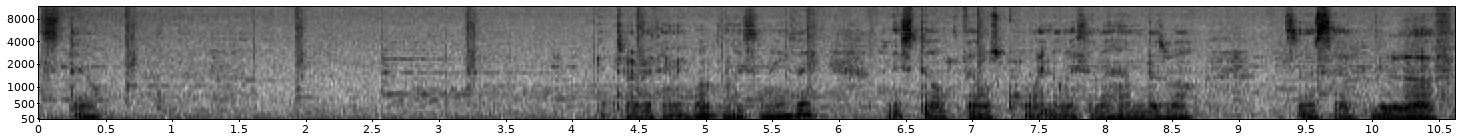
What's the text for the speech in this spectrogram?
Still get to everything we want nice and easy and it still feels quite nice in the hand as well so I love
